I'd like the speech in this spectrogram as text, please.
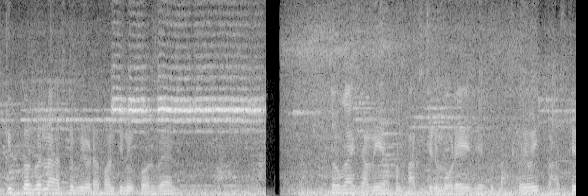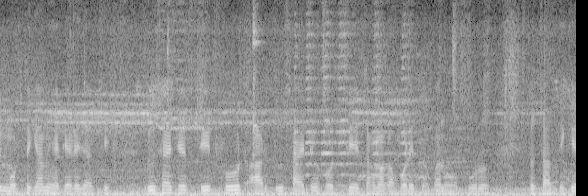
স্কিপ করবেন না, আজকে ভিডিওটা কন্টিনিউ করবেন। তো গাইজ আমি এখন পাঁচটির মোড়ে, যেহেতু কাজ করি ওই পাঁচটির মোড় থেকে আমি হেঁটে হেঁটে যাচ্ছি। দু সাইডে স্ট্রিট ফুড আর দু সাইডে হচ্ছে জামা কাপড়ের দোকান ও পুরো। তো চারদিকে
